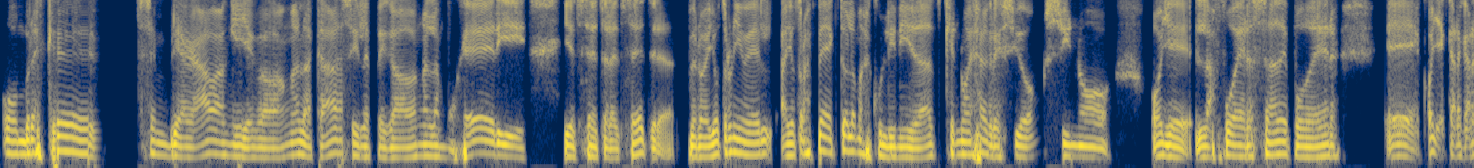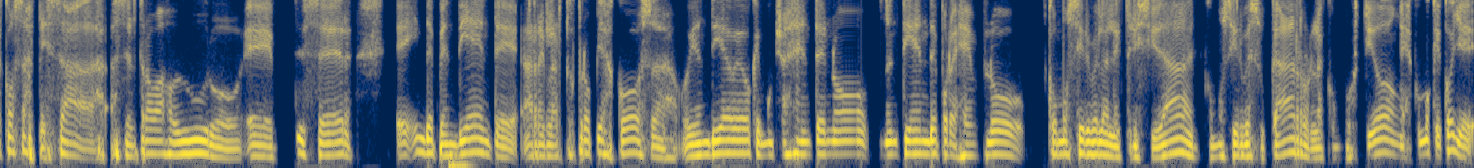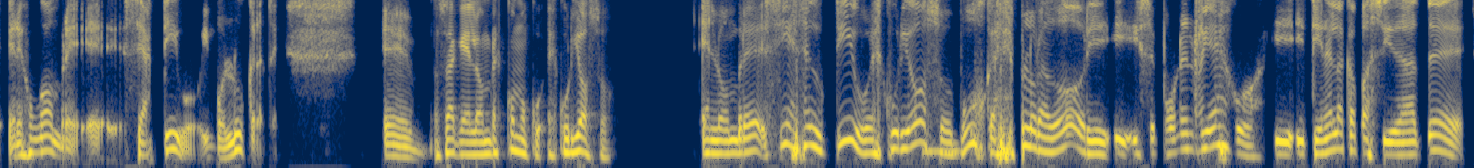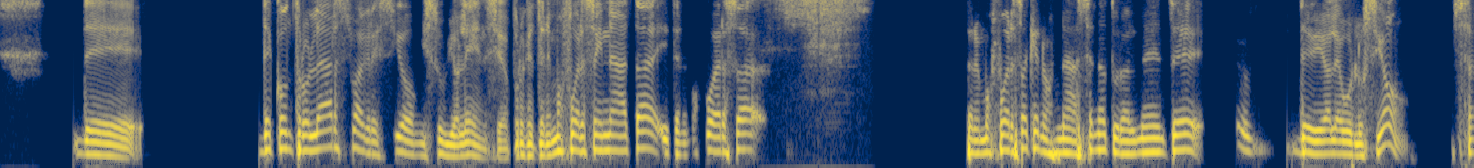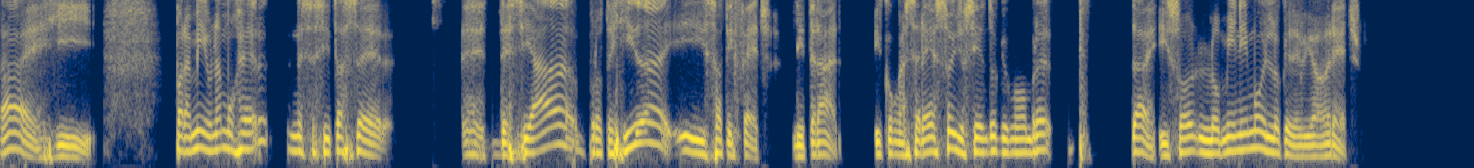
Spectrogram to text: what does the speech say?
hombres que se embriagaban y llegaban a la casa y le pegaban a la mujer y, etcétera, etcétera. Pero hay otro nivel, hay otro aspecto de la masculinidad que no es agresión, sino, oye, la fuerza de poder, eh, oye, cargar cosas pesadas, hacer trabajo duro, eh, ser eh, independiente, arreglar tus propias cosas. Hoy en día veo que mucha gente no, no entiende, por ejemplo, cómo sirve la electricidad, cómo sirve su carro, la combustión. Es como que, oye, eres un hombre, eh, sé activo, involúcrate. Eh, O sea que el hombre es como cu- es curioso. el hombre sí es seductivo, es curioso, busca, es explorador y, y- y se pone en riesgo y, y tiene la capacidad de, de, de controlar su agresión y su violencia, porque tenemos fuerza innata y tenemos fuerza, tenemos fuerza que nos nace naturalmente eh, debido a la evolución, ¿sabes? Y para mí una mujer necesita ser eh, deseada, protegida y satisfecha, literal. Y con hacer eso, yo siento que un hombre ¿sabes? hizo lo mínimo y lo que debió haber hecho.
